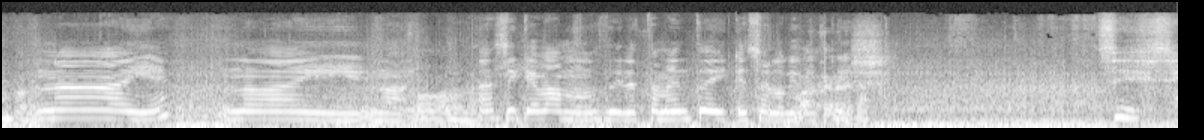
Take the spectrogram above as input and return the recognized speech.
Vale. No hay, ¿eh? No hay, no hay. Oh, vale. Así que vamos directamente y que sea lo que Dios quiera. Sí, sí.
